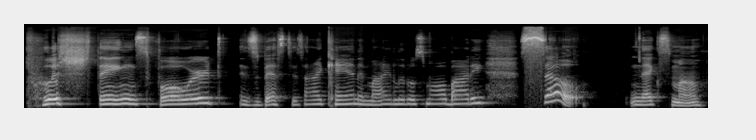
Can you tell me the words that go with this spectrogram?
push things forward as best as I can in my little small body. So, next month,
